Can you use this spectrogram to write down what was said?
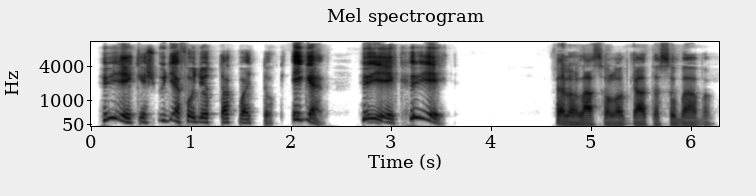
– Hülyék és ügyefogyottak vagytok! Igen! Hülyék, hülyék! Fel alá szaladgált a szobában.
